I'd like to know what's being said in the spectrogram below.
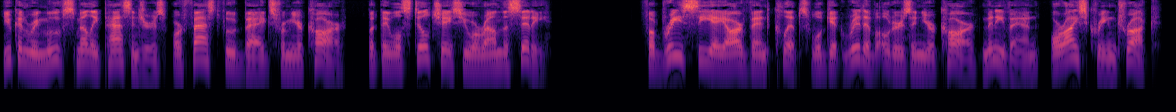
You can remove smelly passengers or fast food bags from your car, but they will still chase you around the city. Febreze CAR vent clips will get rid of odors in your car, minivan, or ice cream truck.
